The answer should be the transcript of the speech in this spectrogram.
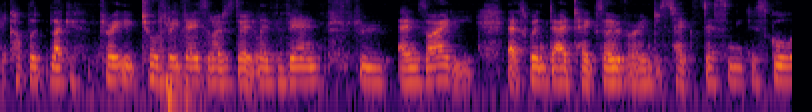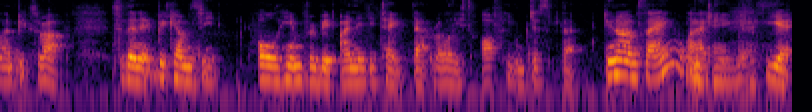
a couple of like three, two or three days that I just don't leave the van through anxiety. That's when Dad takes over and just takes Destiny to school and picks her up. So then it becomes all him for a bit. I need to take that release off him. Just that. Do you know what I'm saying? Like, Okay, yes. yeah.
